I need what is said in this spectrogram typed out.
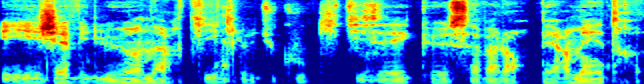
et j'avais lu un article du coup qui disait que ça va leur permettre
